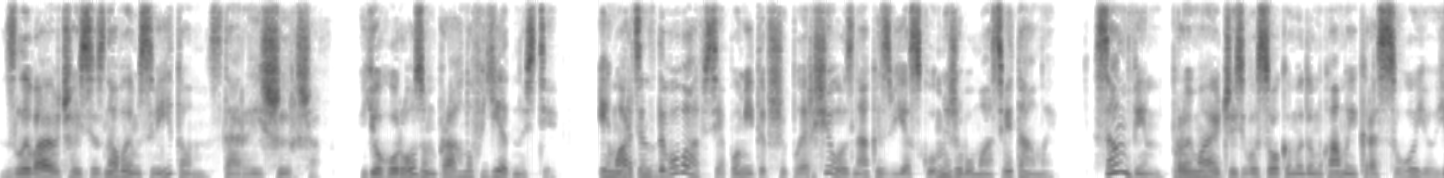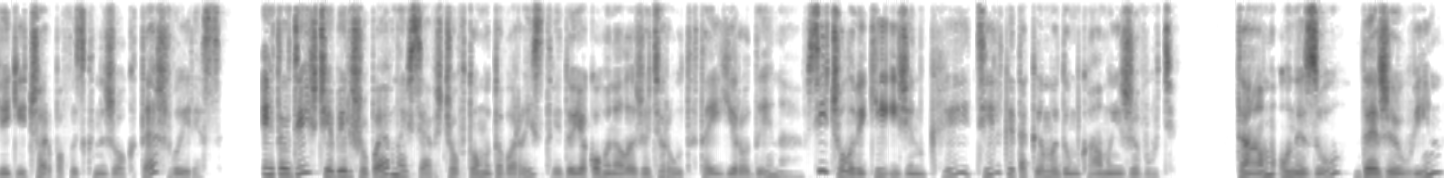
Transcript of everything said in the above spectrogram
зливаючись з новим світом, старий ширшав. Його розум прагнув єдності, і Мартін здивувався, помітивши перші ознаки зв'язку між обома світами. Сам він, проймаючись високими думками і красою, які черпав із книжок, теж виріс. І тоді ще більш упевнився, що в тому товаристві, до якого належить Рут та її родина, всі чоловіки і жінки тільки такими думками й живуть. Там, унизу, де жив він,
